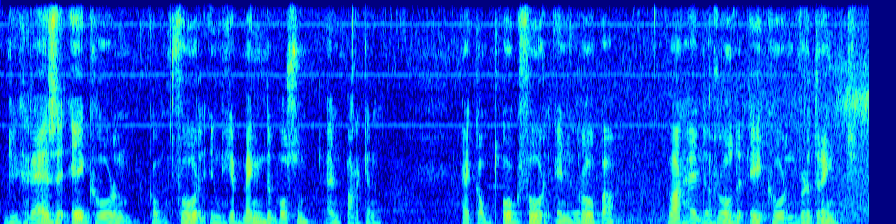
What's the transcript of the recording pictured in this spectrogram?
De grijze eekhoorn komt voor in gemengde bossen en parken. Hij komt ook voor in Europa, waar hij de rode eekhoorn verdringt.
